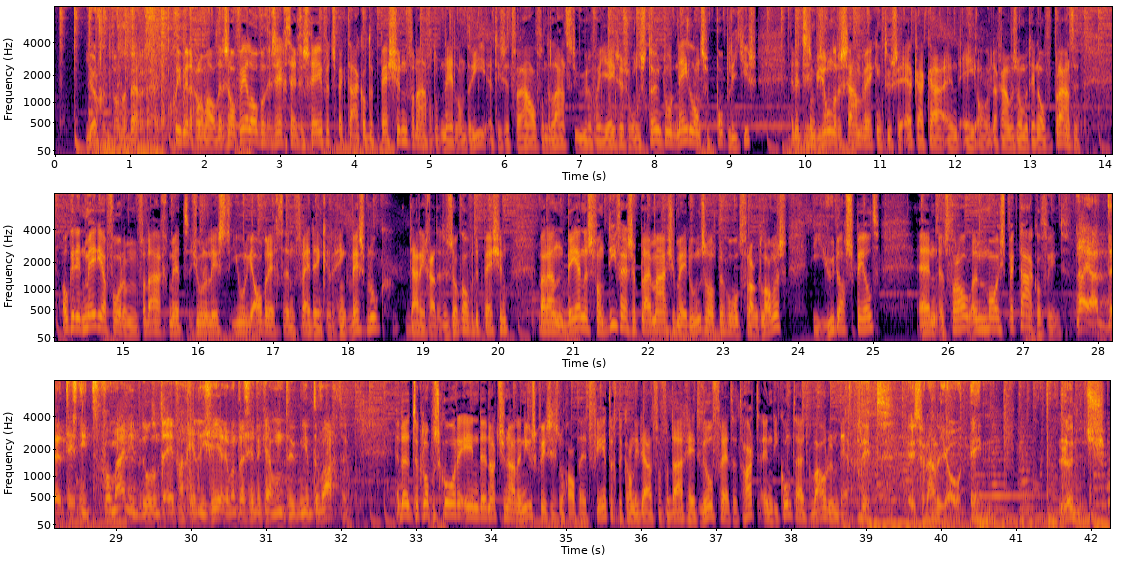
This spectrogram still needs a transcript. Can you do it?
Jurgen van den Berg. Goedemiddag allemaal. Er is al veel over gezegd en geschreven. Het spektakel The Passion, vanavond op Nederland 3. Het is het verhaal van de laatste uren van Jezus... ondersteund door Nederlandse popliedjes. En het is een bijzondere samenwerking tussen RKK en EO. Daar gaan we zo meteen over praten. Ook in dit mediaforum vandaag met journalist Juri Albrecht... en vrijdenker Henk Westbroek. Daarin gaat het dus ook over The Passion. Waaraan BN'ers van diverse pluimage meedoen. Zoals bijvoorbeeld Frank Lammers, die Judas speelt en het vooral een mooi spektakel vindt. Nou ja, het is niet, voor mij niet bedoeld om te evangeliseren... want daar zit ik helemaal natuurlijk niet op te wachten. En de te kloppen score in de Nationale Nieuwsquiz is nog altijd 40. De kandidaat van vandaag heet Wilfred het Hart en die komt uit Woudenberg. Dit is Radio 1. Lunch.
